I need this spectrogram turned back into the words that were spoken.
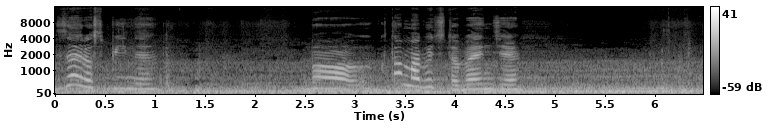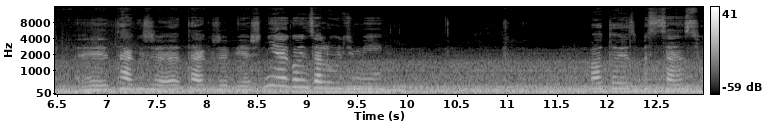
zero spiny. Bo kto ma być, to będzie. Yy, Także, także wiesz, nie goń za ludźmi, bo to jest bez sensu.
